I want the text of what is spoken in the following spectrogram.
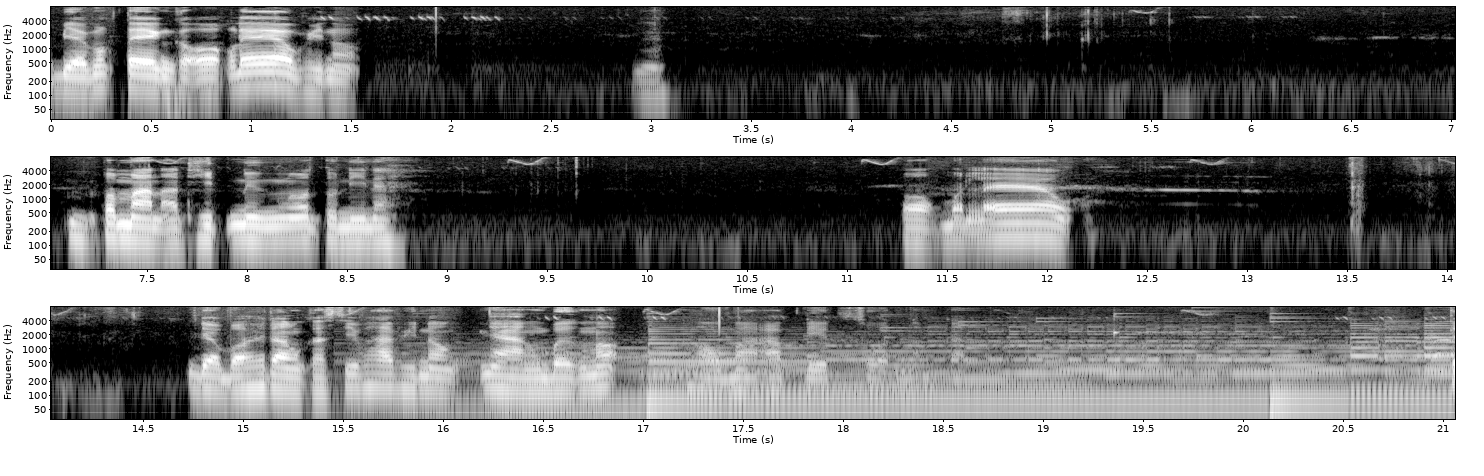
เบี้ยมักแตงก็ออกแล้วพี่น้อง ประมาณอาทิตย์หนึ่งเนาะตัวนี้นะ ออกหมดแล้ว เดี๋ยวบอให้ดำกับสิพาพี่น้องย่างเบิงเนาะเอามาอัปเดตสวนน้ำกัน แต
